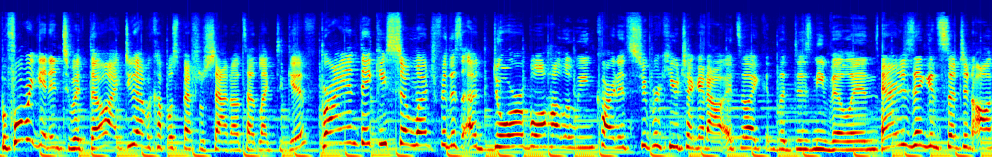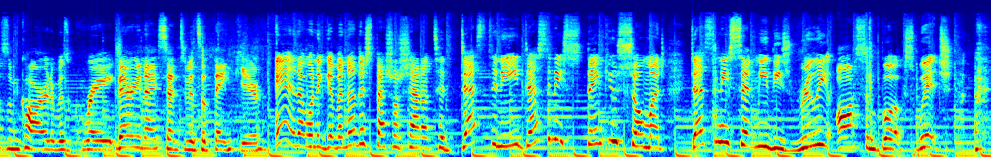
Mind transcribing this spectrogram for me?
Before we get into it though, I do have a couple special shout outs I'd like to give. Brian, thank you so much for this adorable Halloween card. It's super cute, check it out. It's like the Disney villains. And I just think it's such an awesome card. It was great. Very nice sentiment, so thank you. And I want to give another special shout out to Destiny. Destiny, thank you so much. Destiny sent me these really awesome books, which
